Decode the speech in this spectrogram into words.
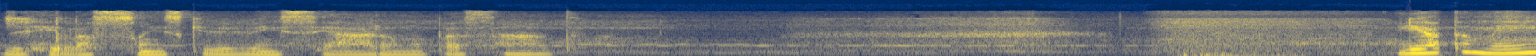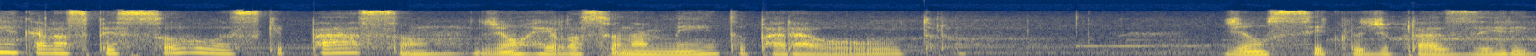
de relações que vivenciaram no passado. E há também aquelas pessoas que passam de um relacionamento para outro, de um ciclo de prazer e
